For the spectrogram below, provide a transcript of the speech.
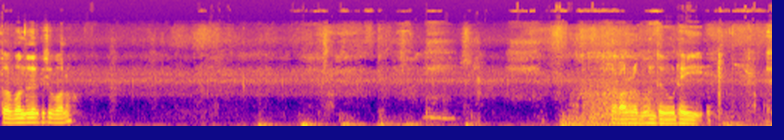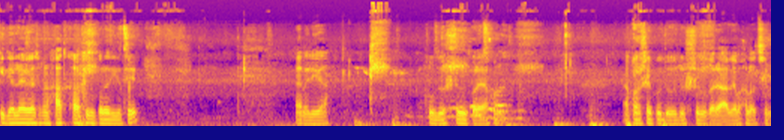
তোর বন্ধুদের কিছু বলো। সকালবেলা ঘুম থেকে উঠেই খিদে লেগে গেছে মানে হাত খাওয়া শুরু করে দিয়েছে। অ্যামেলিয়া, খুব দুষ্টুমি করে এখন। এখন সে খুব দু- দুষ্টুমি করে আগে ভালো ছিল।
